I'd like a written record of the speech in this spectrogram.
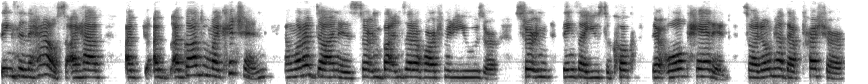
things in the house. I have I've, I've I've gone through my kitchen and what I've done is certain buttons that are hard for me to use or certain things I use to cook, they're all padded. So I don't have that pressure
